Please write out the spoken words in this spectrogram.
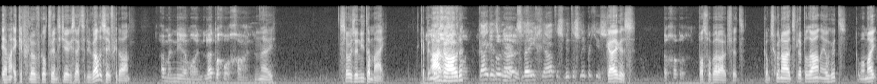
Ja maar ik heb geloof ik al twintig keer gezegd dat u wel eens heeft gedaan. Ah meneer man, laat me gewoon gaan. Nee. Sowieso niet aan mij. Ik heb u aangehouden. man. Kijk eens meneer, twee gratis witte slippertjes. Kijk eens. Oh, grappig. Pas wel bij de outfit. Kom schoenen uit, slippers aan, heel goed. Kom maar mee.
